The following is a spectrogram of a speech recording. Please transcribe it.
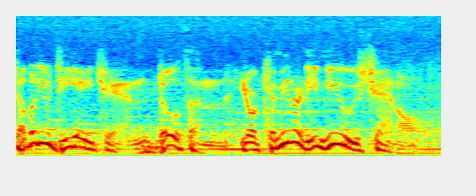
WDHN Dothan, your community news channel.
